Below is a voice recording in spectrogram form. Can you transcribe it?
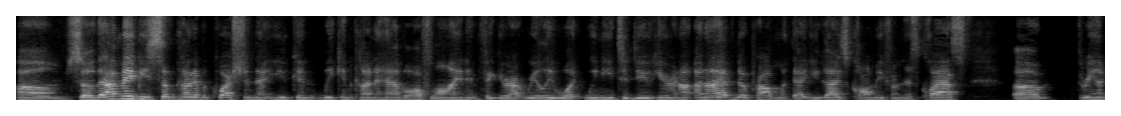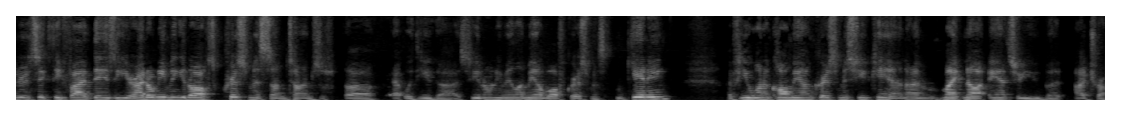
Um, so that may be some kind of a question that you can we can kind of have offline and figure out really what we need to do here. And I, and I have no problem with that. You guys call me from this class um, 365 days a year. I don't even get off Christmas sometimes uh, with you guys. You don't even let me have off Christmas. I'm kidding. If you want to call me on Christmas, you can. I might not answer you, but I try.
